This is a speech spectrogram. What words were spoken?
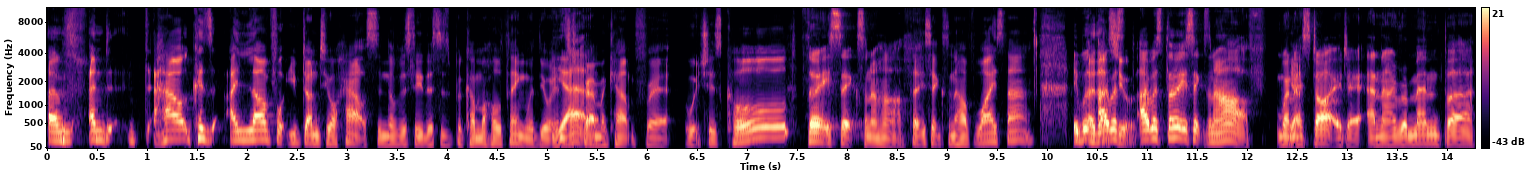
Um, and how? Because I love what you've done to your house, and obviously this has become a whole thing with your Yeah. Instagram account for it, which is called 36 and a half. 36 and a half. Why is that? It was, Oh, I was your- I was 36 and a half when Yeah. I started it and I remember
